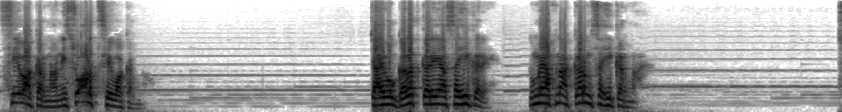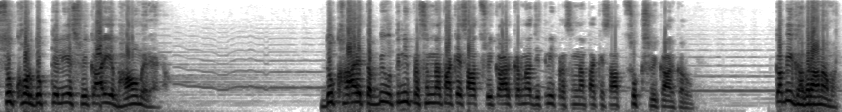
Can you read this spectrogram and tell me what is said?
सेवा करना, निस्वार्थ सेवा करना। चाहे वो गलत करें या सही करें, तुम्हें अपना कर्म सही करना है। सुख और दुख के लिए स्वीकार्य भाव में रहना। दुख आए तब भी उतनी प्रसन्नता के साथ स्वीकार करना, जितनी प्रसन्नता के साथ सुख स्वीकार करोगे। कभी घबराना मत।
